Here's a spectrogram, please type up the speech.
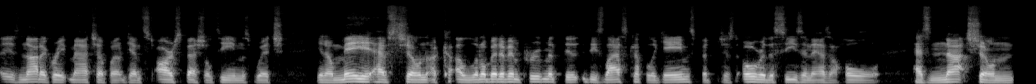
is not a great matchup against our special teams, which, you know, may have shown a, a little bit of improvement th- these last couple of games, but just over the season as a whole has not shown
